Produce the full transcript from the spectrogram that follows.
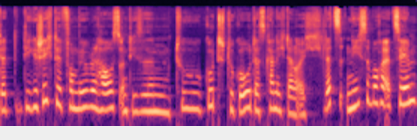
der, die Geschichte vom Möbelhaus und diesem Too Good To Go, das kann ich dann euch letzte, nächste Woche erzählen.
